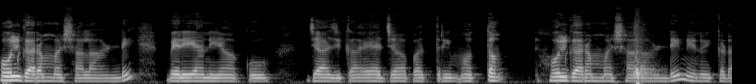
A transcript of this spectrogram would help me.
హోల్ గరం మసాలా అండి. బిర్యానీ ఆకు జాజికాయ జాపత్రి మొత్తం హోల్ గరం మసాలా అండి. నేను ఇక్కడ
